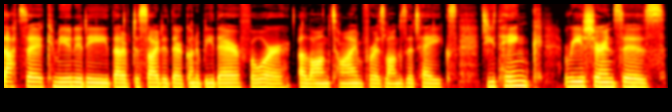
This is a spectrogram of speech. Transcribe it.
That's a community that have decided they're going to be there for a long time, for as long as it takes. Do you think reassurances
